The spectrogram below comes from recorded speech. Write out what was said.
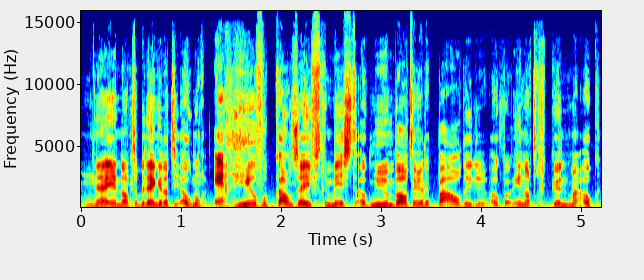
Nee, en dan te bedenken dat hij ook nog echt heel veel kansen heeft gemist. Ook nu een bal tegen de paal die er ook wel in had gekund, maar ook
